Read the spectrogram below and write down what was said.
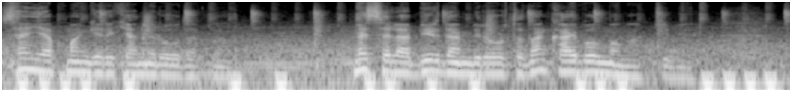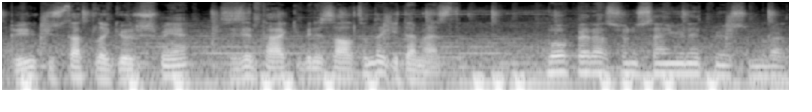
Sen yapman gerekenlere odaklan. Mesela birdenbire ortadan kaybolmamak gibi. Büyük üstadla görüşmeye sizin takibiniz altında gidemezdim. Bu operasyonu sen yönetmiyorsun Murat.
